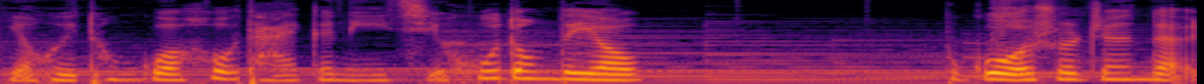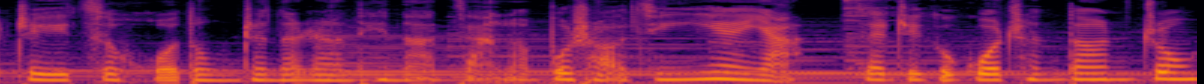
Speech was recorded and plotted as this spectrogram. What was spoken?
也会通过后台跟你一起互动的哟。不过说真的，这一次活动真的让缇娜攒了不少经验呀。在这个过程当中，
